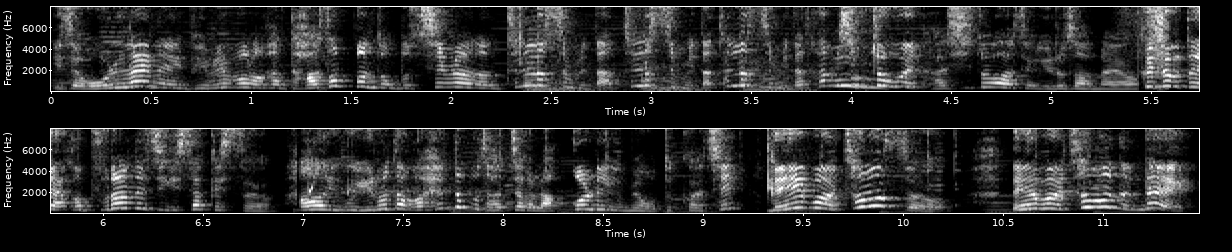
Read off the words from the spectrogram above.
이제 원래는 비밀번호 한 5번 정도 치면은 틀렸습니다. 틀렸습니다. 틀렸습니다. 30초 후에 다시 시도하세요 이러잖아요. 그때부터 약간 불안해지기 시작했어요. 아 이거 이러다가 핸드폰 자체가 락 걸리면 어떡하지? 네이버에 쳐봤어요. 네이버 에 쳐봤는데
